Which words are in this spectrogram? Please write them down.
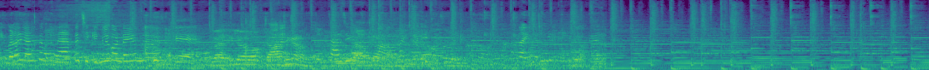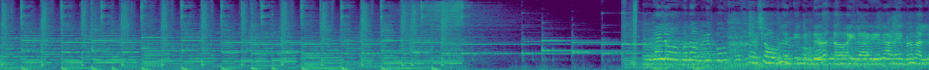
ഇവിടെ ഞാൻ നേരത്തെ ചിക്കനിൽ കൊണ്ടുപോയി ഹലോ അപ്പൊ നമ്മളിപ്പോ ഷോപ്പിൽ എത്തിയിട്ടുണ്ട് ഇലാരിയയിലാണ് ഇവിടെ നല്ല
